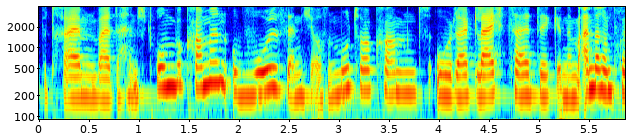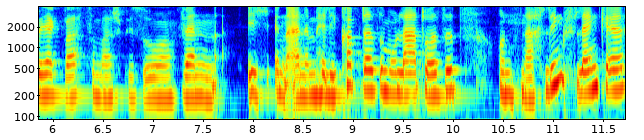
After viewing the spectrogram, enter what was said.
betreiben, weiterhin Strom bekommen, obwohl es ja nicht aus dem Motor kommt? Oder gleichzeitig in einem anderen Projekt war es zum Beispiel so, wenn ich in einem Helikoptersimulator sitze und nach links lenke,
